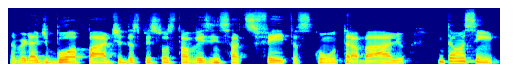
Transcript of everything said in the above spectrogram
na verdade, boa parte das pessoas talvez insatisfeitas com o trabalho. Então, assim,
